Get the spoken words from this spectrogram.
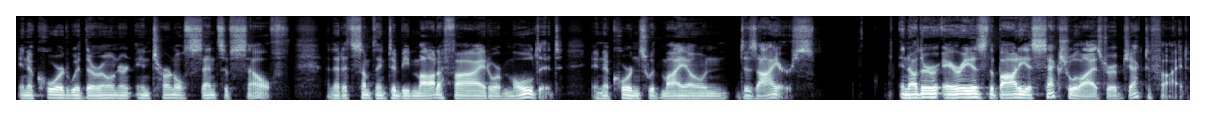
in accord with their own internal sense of self, that it's something to be modified or molded in accordance with my own desires. In other areas, the body is sexualized or objectified.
